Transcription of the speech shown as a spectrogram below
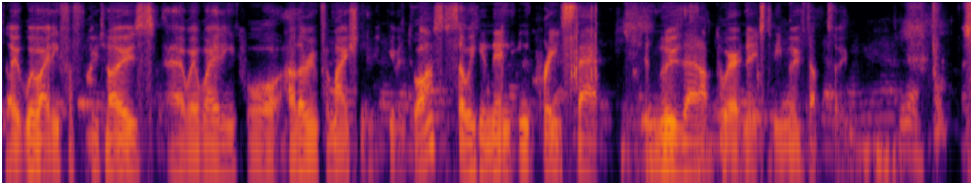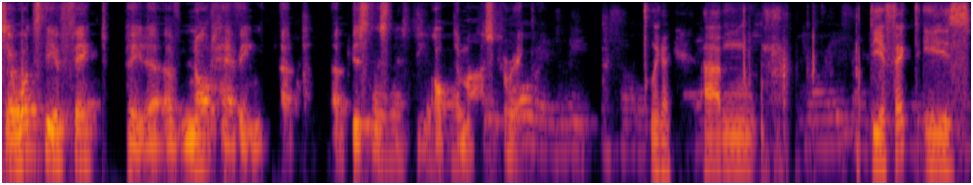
So we're waiting for photos, uh, we're waiting for other information to be given to us, so we can then increase that and move that up to where it needs to be moved up to. So what's the effect, Peter, of not having a, a business listing optimized correctly? Okay. Um, the effect is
